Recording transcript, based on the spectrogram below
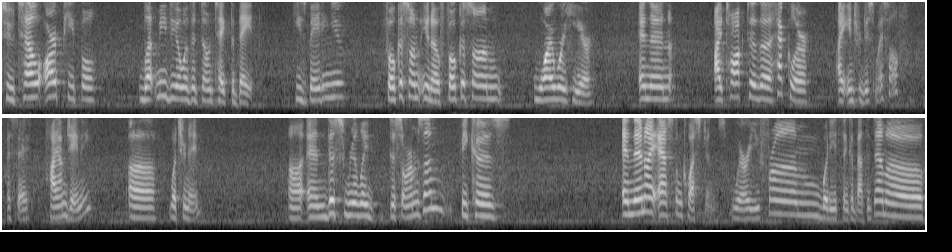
to tell our people, let me deal with it, don't take the bait. He's baiting you. Focus on, you know, focus on why we're here. And then I talk to the heckler, I introduce myself. I say, hi, I'm Jamie uh, what's your name? Uh, and this really disarms them because, and then I ask them questions. Where are you from? What do you think about the demo?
